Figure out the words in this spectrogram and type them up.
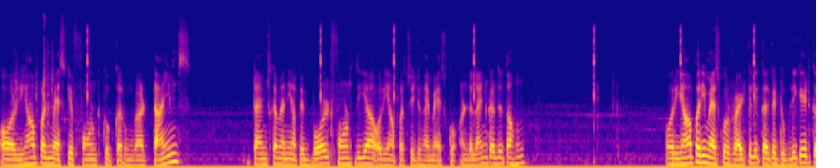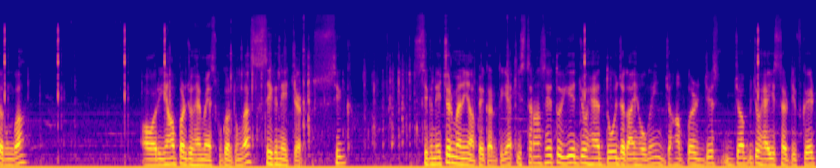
और यहाँ पर मैं इसके फ़ॉन्ट को करूँगा टाइम्स टाइम्स का मैंने यहाँ पे बोल्ड फॉन्ट दिया और यहाँ पर से जो है मैं इसको अंडरलाइन कर देता हूँ। और यहाँ पर ही मैं इसको राइट क्लिक करके डुप्लीकेट करूँगा। और यहाँ पर जो है मैं इसको कर दूँगा सिग्नेचर सिग सिग्नेचर मैंने यहाँ पे कर दिया। इस तरह से तो ये जो है दो जगहें हो गई जहाँ पर जिस, जब जो है ये सर्टिफिकेट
